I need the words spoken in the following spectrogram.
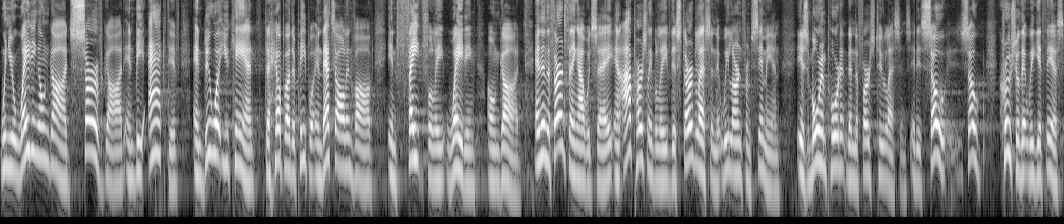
When you're waiting on God, serve God and be active and do what you can to help other people. And that's all involved in faithfully waiting on God. And then the third thing I would say, and I personally believe this third lesson that we learned from Simeon is more important than the first two lessons. It is so, so crucial that we get this,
